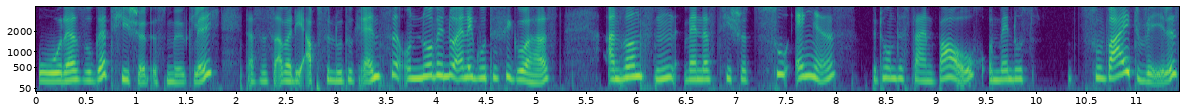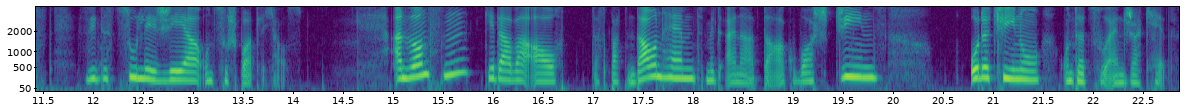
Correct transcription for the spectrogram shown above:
oder sogar T-Shirt ist möglich. Das ist aber die absolute Grenze und nur wenn du eine gute Figur hast. Ansonsten, wenn das T-Shirt zu eng ist, betont es deinen Bauch und wenn du es zu weit wählst, sieht es zu leger und zu sportlich aus. Ansonsten geht aber auch das Button-Down-Hemd mit einer Dark Wash Jeans oder Chino und dazu ein Jackett.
